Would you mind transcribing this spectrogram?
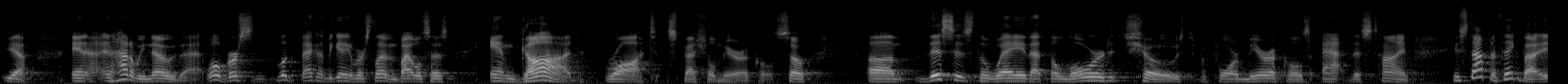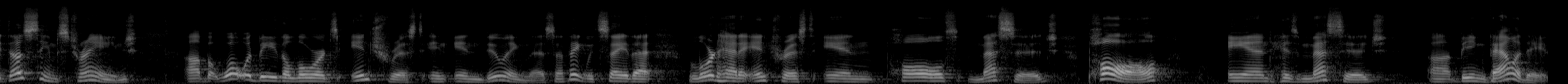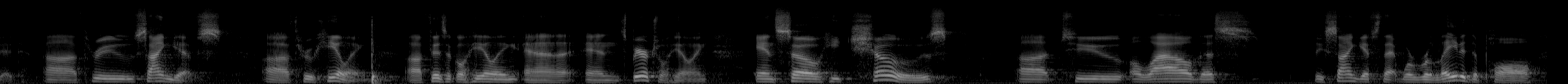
Yeah. And, and how do we know that? Well, verse look back at the beginning of verse 11. The Bible says, and God wrought special miracles. So um, this is the way that the Lord chose to perform miracles at this time. You stop and think about it. It does seem strange, uh, but what would be the Lord's interest in, in doing this? I think we'd say that the Lord had an interest in Paul's message, Paul and his message uh, being validated uh, through sign gifts, uh, through healing, uh, physical healing and, and, spiritual healing. And so he chose uh, to allow this, these sign gifts that were related to Paul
